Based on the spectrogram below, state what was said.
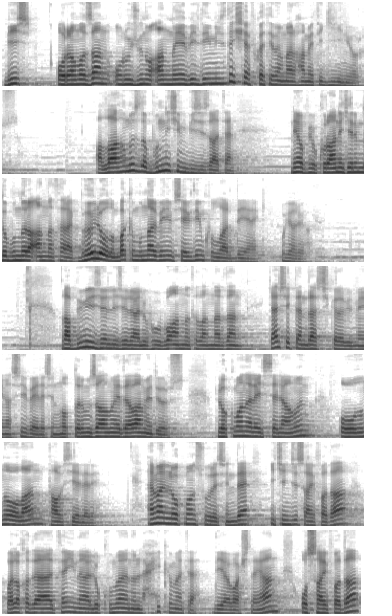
Biz o Ramazan orucunu anlayabildiğimizde şefkati ve merhameti giyiniyoruz. Allah'ımız da bunun için bizi zaten ne yapıyor? Kur'an-ı Kerim'de bunları anlatarak böyle olun bakın bunlar benim sevdiğim kullar diyerek uyarıyor. Rabbimiz Celle Celaluhu bu anlatılanlardan gerçekten ders çıkarabilmeyi nasip eylesin. Notlarımızı almaya devam ediyoruz. Lokman Aleyhisselam'ın oğluna olan tavsiyeleri. Hemen Lokman suresinde ikinci sayfada وَلَقَدْ آتَيْنَا لُقْمَانُ الْحِكْمَةَ diye başlayan o sayfada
